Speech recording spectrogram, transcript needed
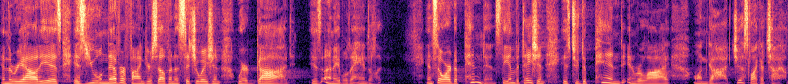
And the reality is is you will never find yourself in a situation where God is unable to handle it. And so our dependence, the invitation is to depend and rely on God, just like a child.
